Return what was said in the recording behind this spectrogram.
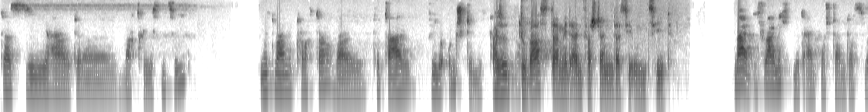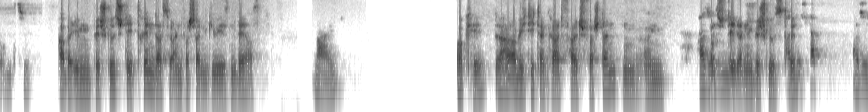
dass sie halt äh, nach Dresden zieht mit meiner Tochter, weil total viele Unstimmigkeiten. Also du warst damit einverstanden, dass sie umzieht? Nein, ich war nicht mit einverstanden, dass sie umzieht. Aber im Beschluss steht drin, dass du einverstanden gewesen wärst. Nein. Okay, da habe ich dich dann gerade falsch verstanden. Ähm, also was steht dann im Beschluss also drin? Also ich habe also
